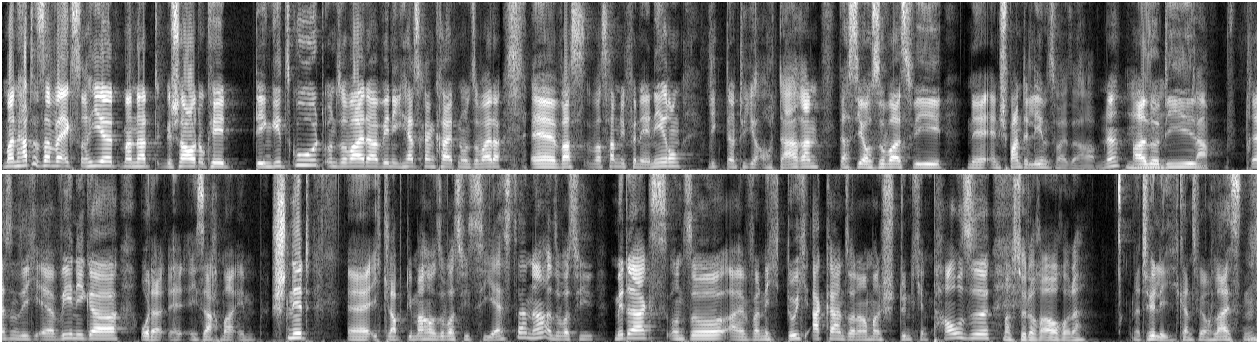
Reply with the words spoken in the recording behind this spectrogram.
man hat es aber extrahiert, man hat geschaut, okay, denen geht's gut und so weiter, wenig Herzkrankheiten und so weiter. Äh, was, was haben die für eine Ernährung? Liegt natürlich auch daran, dass sie auch sowas wie eine entspannte Lebensweise haben. Ne? Mhm, also die klar. stressen sich eher weniger oder äh, ich sag mal im Schnitt. Äh, ich glaube, die machen sowas wie Siesta, ne? also was wie mittags und so, einfach nicht durchackern, sondern auch mal ein Stündchen Pause. Machst du doch auch, oder? Natürlich, ich kann es mir auch leisten.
